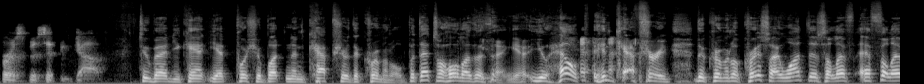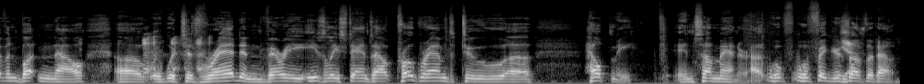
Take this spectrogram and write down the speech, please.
for a specific job. Too bad you can't yet push a button and capture the criminal, but that's a whole other thing. You help in capturing the criminal. Chris, I want this F11 button now, uh, which is red and very easily stands out, programmed to uh, help me in some manner. We'll, we'll figure yes. something out.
